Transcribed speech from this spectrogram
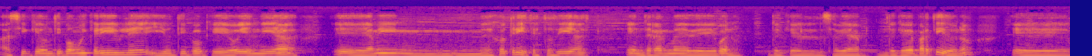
Así que un tipo muy querible y un tipo que hoy en día eh, a mí me dejó triste estos días enterarme de, bueno, de que él se había, de que había partido, ¿no? Eh,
